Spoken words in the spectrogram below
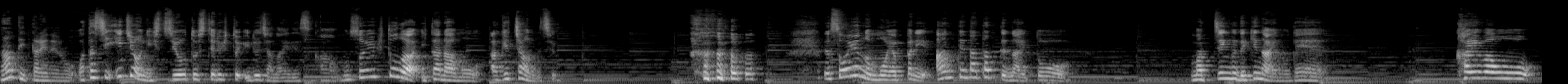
なんて言ったらいいんだろう。私以上に必要としてる人いるじゃないですか。もうそういう人がいたらもうあげちゃうんですよ。でそういうのもやっぱりアンテナ立ってないとマッチングできないので、会話を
